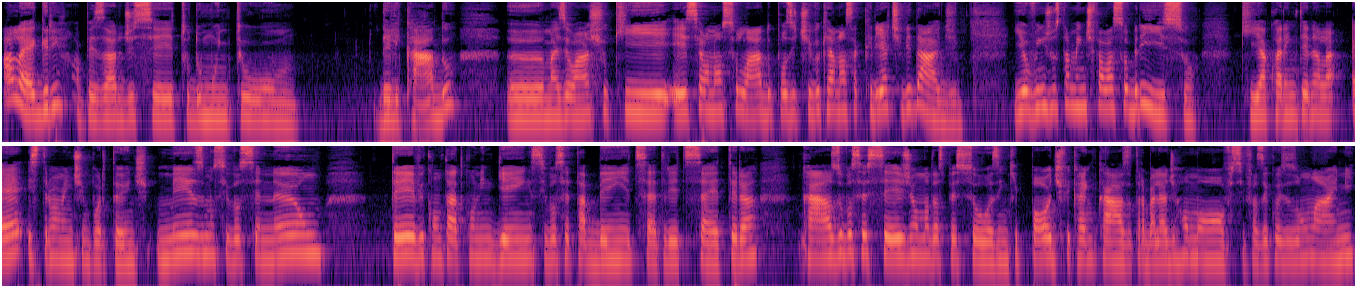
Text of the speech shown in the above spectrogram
alegre, apesar de ser tudo muito delicado. Uh, mas eu acho que esse é o nosso lado positivo, que é a nossa criatividade. E eu vim justamente falar sobre isso, que a quarentena ela é extremamente importante, mesmo se você não teve contato com ninguém, se você tá bem, etc, etc. Caso você seja uma das pessoas em que pode ficar em casa, trabalhar de home office, fazer coisas online,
